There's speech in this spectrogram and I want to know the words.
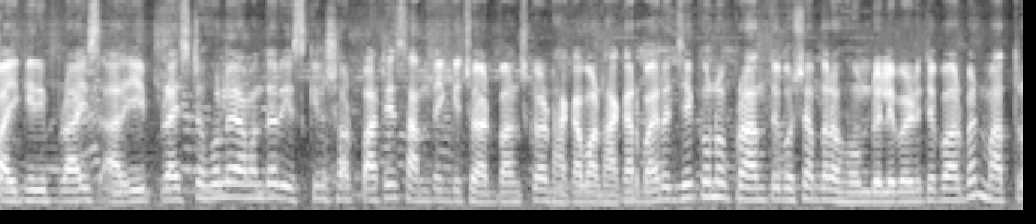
পাইকারি প্রাইস আর এই প্রাইসটা হলে আমাদের স্ক্রিনশট পাঠিয়ে সামথিং কিছু অ্যাডভান্স করে ঢাকা বা ঢাকার বাইরে যে কোনো প্রান্তে বসে আপনারা হোম ডেলিভারি দিতে পারবেন মাত্র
